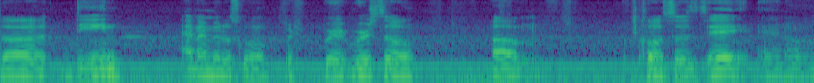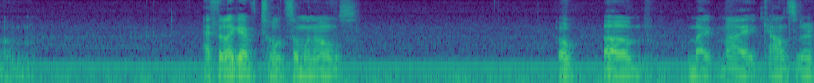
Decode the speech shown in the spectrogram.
the dean at my middle school, which we're, we're still um, close to this day, and um, I feel like I've told someone else. Um, my my counselor.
